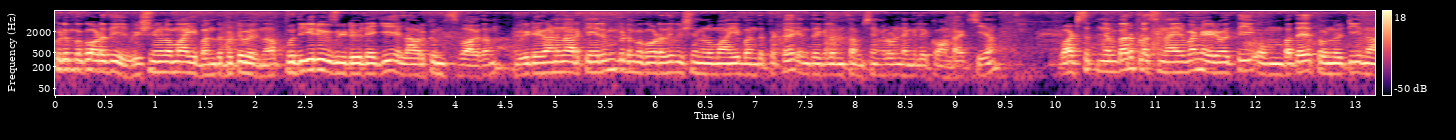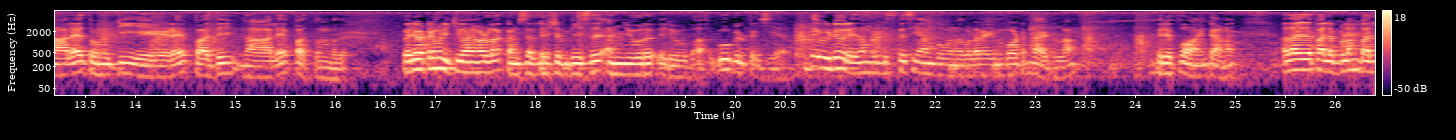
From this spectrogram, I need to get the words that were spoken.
കുടുംബ കോടതി വിഷയങ്ങളുമായി ബന്ധപ്പെട്ട് വരുന്ന പുതിയൊരു വീഡിയോയിലേക്ക് എല്ലാവർക്കും സ്വാഗതം. വീഡിയോ കാണുന്ന ആർക്കെങ്കിലും കുടുംബ കോടതി വിഷയങ്ങളുമായി ബന്ധപ്പെട്ട് എന്തെങ്കിലും സംശയങ്ങളുണ്ടെങ്കിൽ കോൺടാക്ട് ചെയ്യാം. WhatsApp number plus nine one എഴുപത്തി ഒമ്പത് തൊണ്ണൂറ്റി നാല് തൊണ്ണൂറ്റി ഏഴ് പതിനാല് പത്തൊമ്പത്. ഒരു വട്ടം വിളിക്കുവാനുള്ള കൺസൾട്ടേഷൻ ഫീസ് അഞ്ഞൂറ് രൂപ ഗൂഗിൾ പേ ചെയ്യാം. ഇതേ വീഡിയോയിൽ നമ്മൾ ഡിസ്കസ് ചെയ്യാൻ പോകുന്നത് വളരെ ഇമ്പോർട്ടന്റ് ആയിട്ടുള്ള ഒരു പോയിന്റാണ് അതായത് പലപ്പോഴും പല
